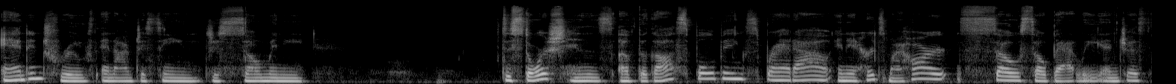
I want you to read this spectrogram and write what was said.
and in truth. And I've just seen just so many distortions of the gospel being spread out, and it hurts my heart so, so badly. And just,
